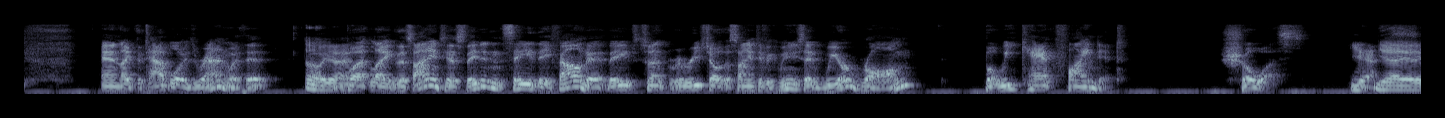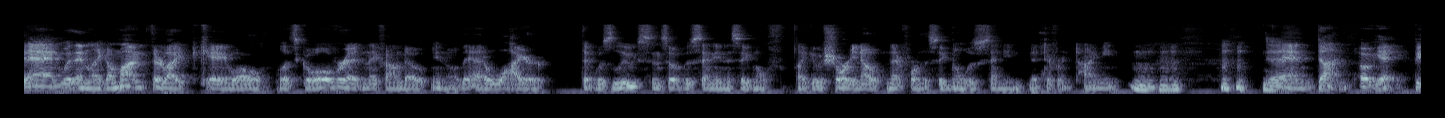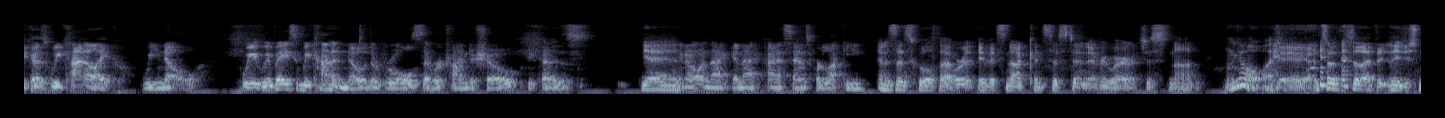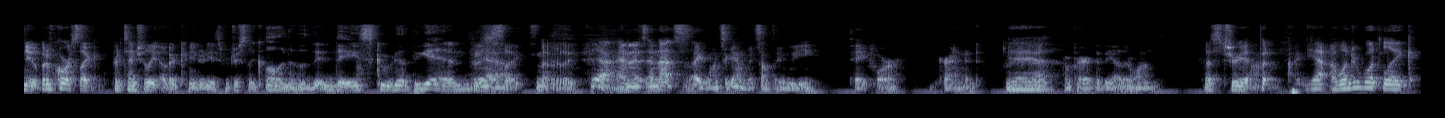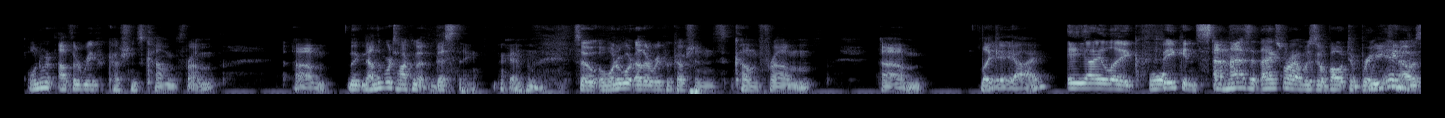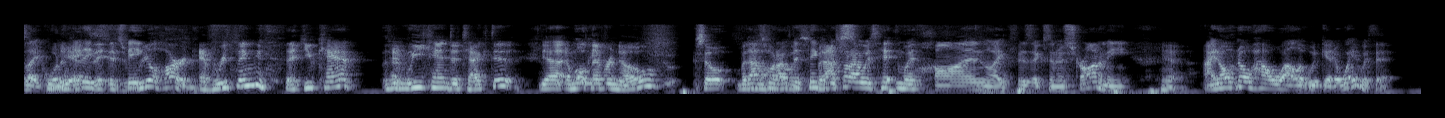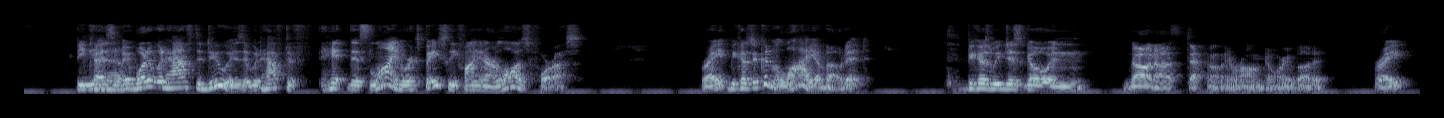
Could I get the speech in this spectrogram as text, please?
and like the tabloids ran with it. Oh yeah. But like the scientists, they didn't say they found it. They sent reached out to the scientific community, said we are wrong, but we can't find it. Show us. yeah. yeah, yeah, yeah. And within like a month, they're like, okay, well, let's go over it. And they found out, you know, they had a wire that was loose, and so it was sending a signal, like it was shorting out, and therefore the signal was sending a different timing. hmm yeah. And done. Okay, because we kind of like we know. We, we basically kind of know the rules that we're trying to show because yeah, you know in that in that kind of sense we're lucky And it's that school of thought where if it's not consistent everywhere, it's just not. no Yeah, yeah, yeah. And so, so that they- just knew. But of course, like potentially other communities were just like, oh no, they, they screwed up again. But it's just Yeah. like it's not really. yeah and it's and that's like once again it's something we take for granted Yeah, yeah. compared to the other ones That's true. Yeah, but uh, yeah, I wonder what like I wonder what other repercussions come from. Um, like now that we're talking about this thing, okay. Mhm. So I wonder what other repercussions come from, um, like AI AI, like Well, faking stuff. and that's that's what I was about to bring We in can- I was like what what if if they it's fake- real hard Everything, like you can't and we can't detect it, yeah, and we'll okay. never know. so but that's Oh, what I what if they was think but that's what I was hitting with on like physics and astronomy Yeah. I don't know how well it would get away with it. Because Yeah. what it would have to do is it would have to f- hit this line where it's basically finding our laws for us. Right? Because it couldn't lie about it. Because we just go and, no, no, it's definitely wrong. Don't worry about it. Right?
